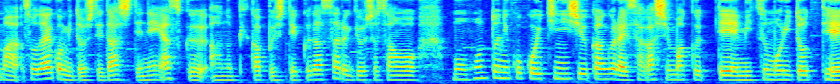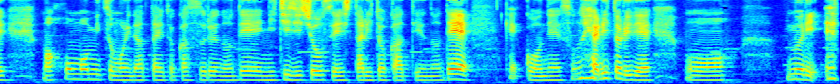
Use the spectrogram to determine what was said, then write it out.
まあ、粗大ごみとして出してね安くあのピックアップしてくださる業者さんをもう本当にここ12週間ぐらい探しまくって見積もり取って、まあ、訪問見積もりだったりとかするので日時調整したりとかっていうので結構ねそのやり取りでもう無理 っ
